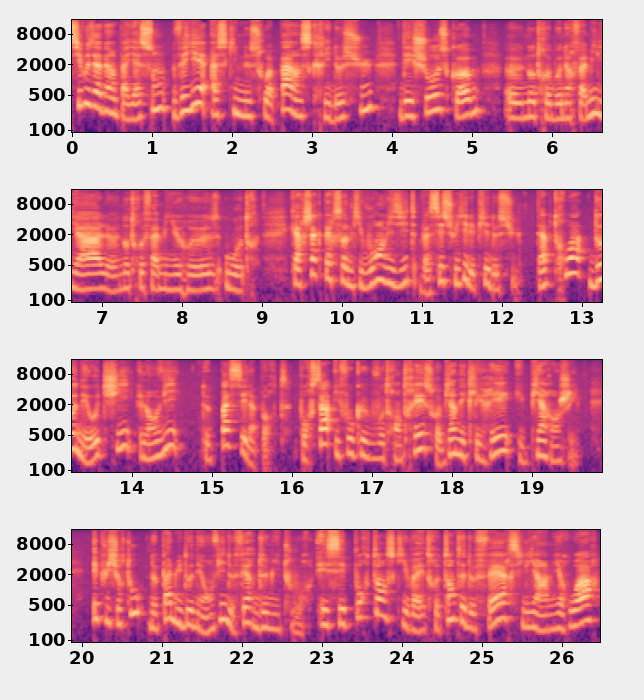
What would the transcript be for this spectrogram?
Si vous avez un paillasson, veillez à ce qu'il ne soit pas inscrit dessus des choses comme euh, notre bonheur familial, notre famille heureuse ou autre, car chaque personne qui vous rend visite va s'essuyer les pieds dessus. Étape 3, donnez au chi l'envie de passer la porte. Pour ça, il faut que votre entrée soit bien éclairée et bien rangée. Et puis surtout, ne pas lui donner envie de faire demi-tour. Et c'est pourtant ce qui va être tenté de faire s'il y a un miroir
